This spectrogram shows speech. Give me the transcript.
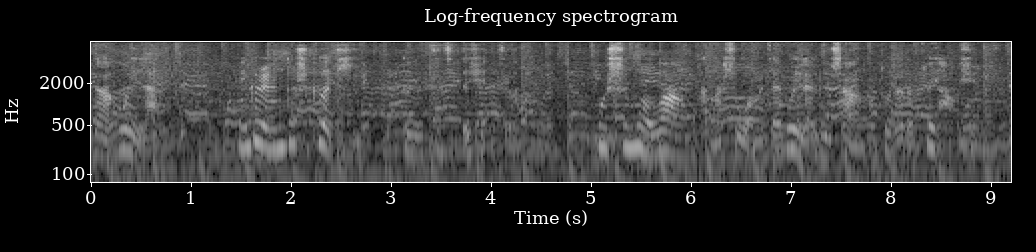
的《未来》。每个人都是个体，都有自己的选择。莫失莫忘，可能是我们在未来路上能做到的最好选择。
